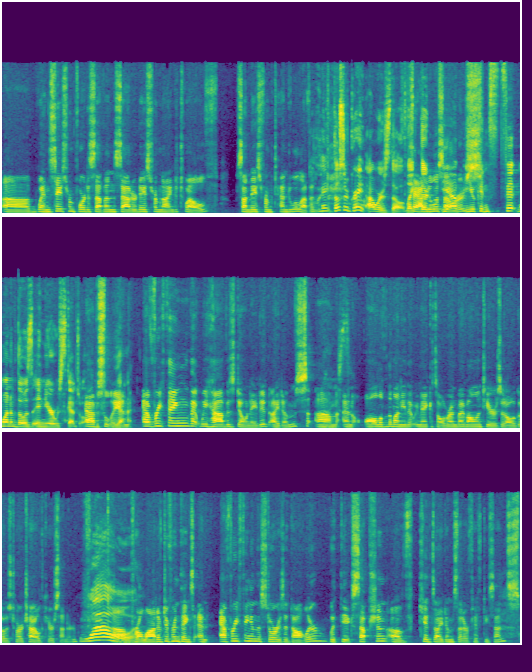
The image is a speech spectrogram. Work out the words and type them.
uh, Wednesdays from 4 to 7, Saturdays from 9 to 12. Sundays from 10 to 11. Okay, those are great hours though. Like Fabulous hours. Yep, you can fit one of those in your schedule. Absolutely, yeah. and everything that we have is donated items, um, nice. and all of the money that we make, it's all run by volunteers. It all goes to our child care center. Wow. Um, for a lot of different things, and everything in the store is a dollar, with the exception of kids items that are 50 cents.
